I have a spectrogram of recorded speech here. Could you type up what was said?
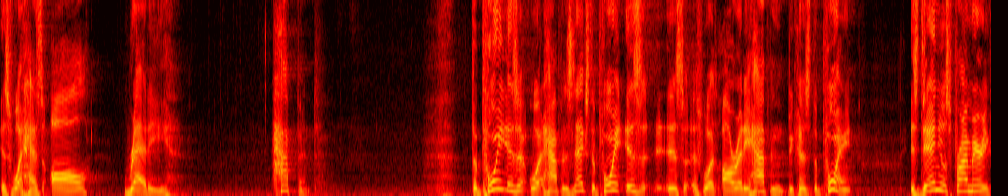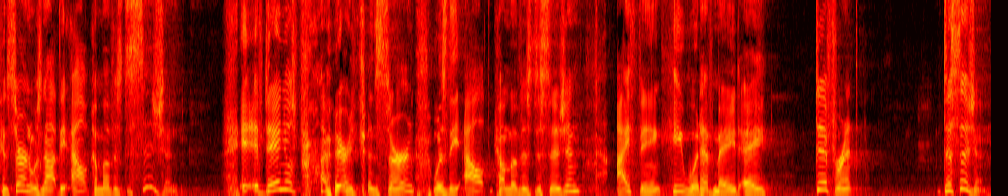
is what has already happened. The point isn't what happens next. The point is, is, is what already happened because the point is Daniel's primary concern was not the outcome of his decision. If Daniel's primary concern was the outcome of his decision, I think he would have made a different decision,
